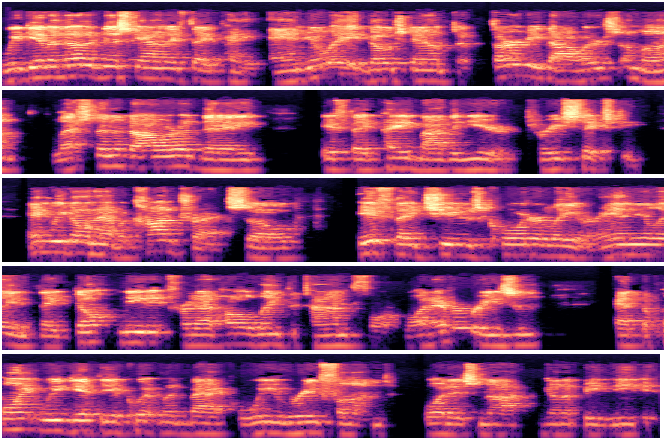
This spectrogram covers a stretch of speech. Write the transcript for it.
We give another discount if they pay annually. It goes down to $30 a month, less than a dollar a day if they pay by the year, 360. And we don't have a contract, so if they choose quarterly or annually and they don't need it for that whole length of time for whatever reason, at the point we get the equipment back, we refund what is not going to be needed.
